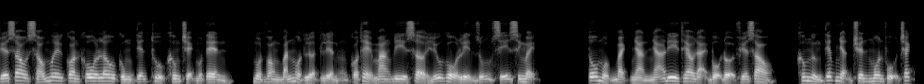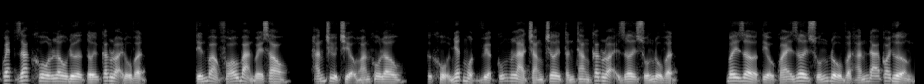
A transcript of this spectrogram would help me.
phía sau sáu mươi con khô lâu cùng tiến thủ không chạy một tên, một vòng bắn một lượt liền có thể mang đi sở hữu gỗ lìn dũng sĩ sinh mệnh. Tô một bạch nhàn nhã đi theo đại bộ đội phía sau, không ngừng tiếp nhận chuyên môn phụ trách quét rác khô lâu đưa tới các loại đồ vật. Tiến vào phó bản về sau, hắn trừ triệu hoán khô lâu, cực khổ nhất một việc cũng là trắng chơi tấn thăng các loại rơi xuống đồ vật bây giờ tiểu quái rơi xuống đồ vật hắn đã coi thường,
